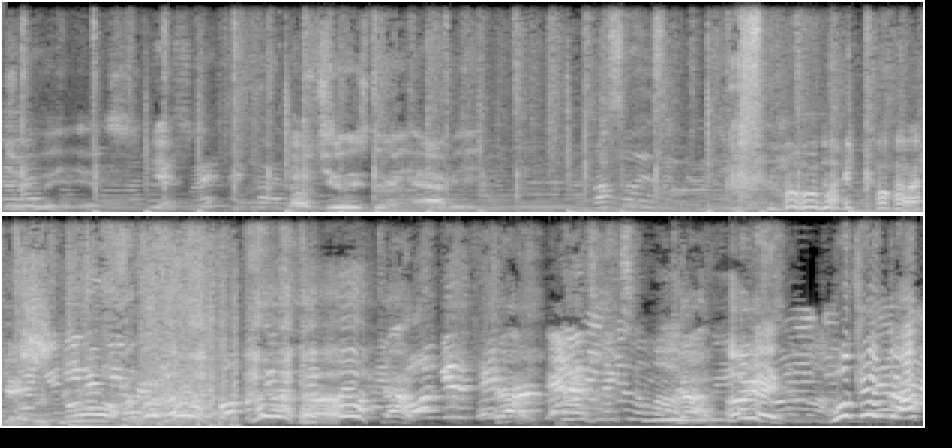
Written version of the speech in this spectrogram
Julie is. Yes. What? I thought No, Julie's doing Abby. Russell isn't doing it. Oh my gosh. You need No, to I got I'll get a paper Chad. mix them up. Chad. Okay, we'll come back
